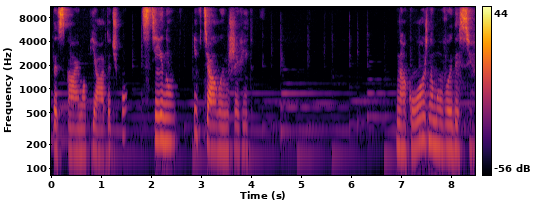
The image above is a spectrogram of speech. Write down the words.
Втискаємо п'яточку, стіну і втягуємо живіт. На кожному видисі.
